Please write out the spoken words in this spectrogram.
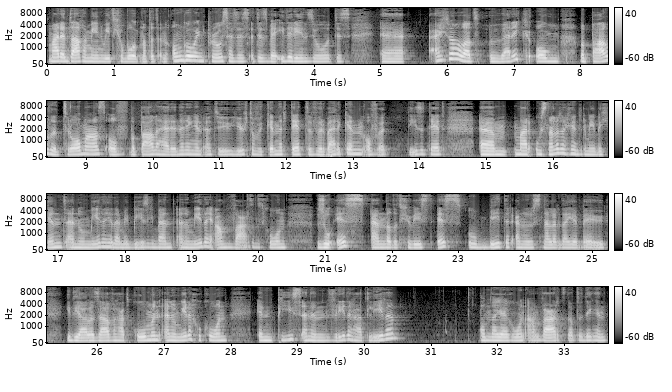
Maar in het algemeen weet gewoon dat het een ongoing process is. Het is bij iedereen zo. Het is uh, echt wel wat werk om bepaalde trauma's of bepaalde herinneringen uit je jeugd of je kindertijd te verwerken of uit deze tijd. Um, maar hoe sneller dat je ermee begint en hoe meer dat je daarmee bezig bent en hoe meer dat je aanvaardt dat het gewoon zo is en dat het geweest is, hoe beter en hoe sneller dat je bij je ideale zelf gaat komen en hoe meer dat je ook gewoon in peace en in vrede gaat leven. Omdat je gewoon aanvaardt dat de dingen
